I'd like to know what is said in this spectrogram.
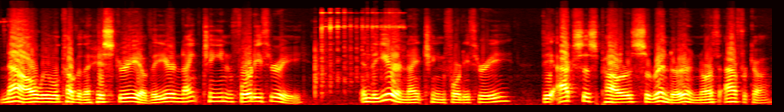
Now we will cover the history of the year 1943. In the year 1943, the Axis powers surrender in North Africa.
